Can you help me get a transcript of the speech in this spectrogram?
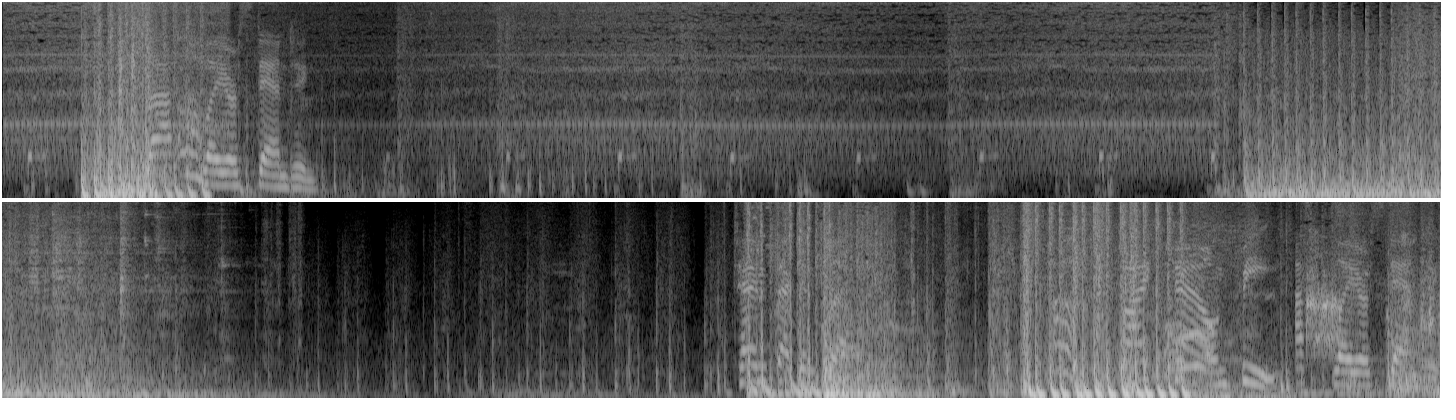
Last player standing. Ten seconds left. Spike down B. Last player standing.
